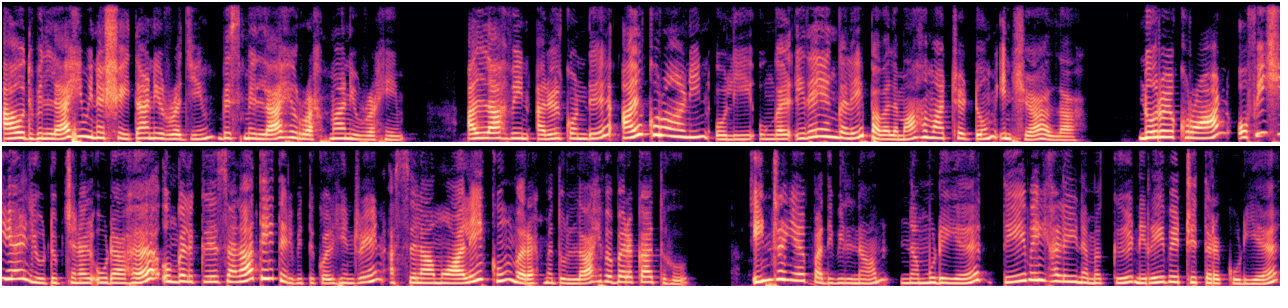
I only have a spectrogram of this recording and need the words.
அவுத் பில்லாஹி மின ஷைத்தானிர் ரஜீம். பிஸ்மில்லாஹி ரஹ்மானிர் ரஹீம். அல்லாஹ்வின் அருள் கொண்டு அல் குர்ஆனின் ஒளி உங்கள் இதயங்களை பவலமாக மாற்றட்டும் இன்ஷா அல்லாஹ். Noorul Quran official YouTube channel ஊடாக உங்களுக்கு சலாத்தை தெரிவித்துக் கொள்கின்றேன். அஸ்ஸலாமு அலைக்கும் வரஹமத்துல்லாஹி வபரகாத்துஹு. இன்றைய பதிவில் நாம் நம்முடைய தேவைகளை நமக்கு நிறைவேற்றித் தரக்கூடிய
